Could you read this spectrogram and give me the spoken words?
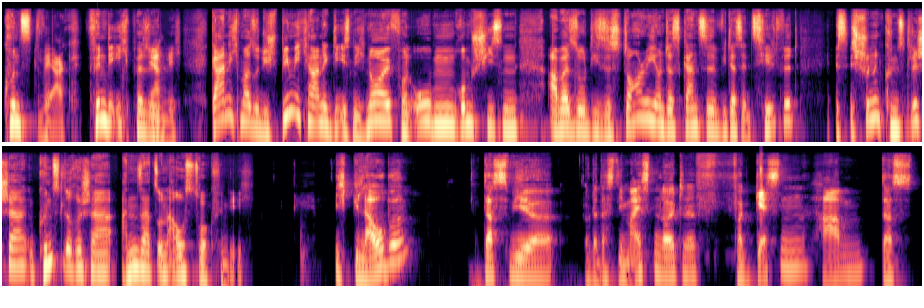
Kunstwerk, finde ich persönlich. Gar nicht mal so die Spielmechanik, die ist nicht neu, von oben rumschießen, aber so diese Story und das Ganze, wie das erzählt wird, es ist schon ein künstlerischer, ein künstlerischer Ansatz und Ausdruck, finde ich. Ich glaube, dass wir oder dass die meisten Leute vergessen haben, dass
